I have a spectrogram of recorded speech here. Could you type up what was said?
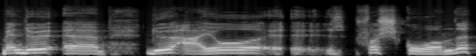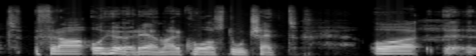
Men du, eh, du er jo eh, forskånet fra å høre NRK stort sett. Og eh,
